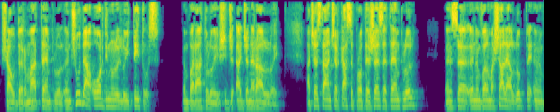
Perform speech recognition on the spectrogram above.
și au dărmat templul, în ciuda ordinului lui Titus, împăratului și a generalului, acesta a încercat să protejeze templul, însă în învălmășala luptei, în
